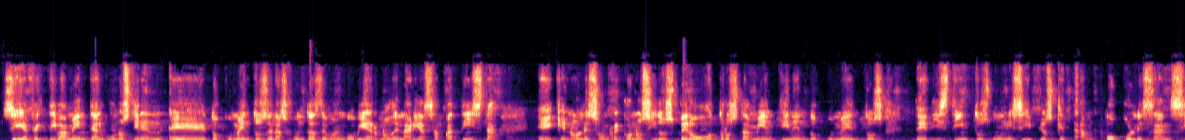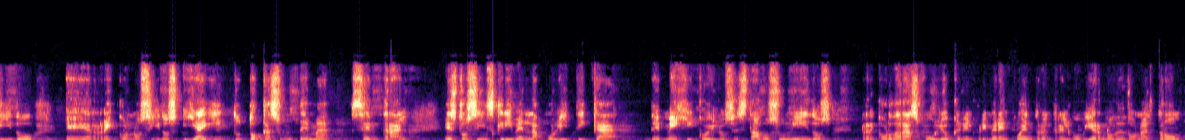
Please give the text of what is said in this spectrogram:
Sí, efectivamente, algunos tienen eh, documentos de las juntas de buen gobierno del área zapatista eh, que no les son reconocidos, pero otros también tienen documentos de distintos municipios que tampoco les han sido eh, reconocidos. Y ahí tú tocas un tema central. Esto se inscribe en la política de México y los Estados Unidos. Recordarás, Julio, que en el primer encuentro entre el gobierno de Donald Trump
